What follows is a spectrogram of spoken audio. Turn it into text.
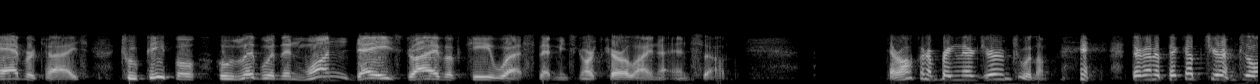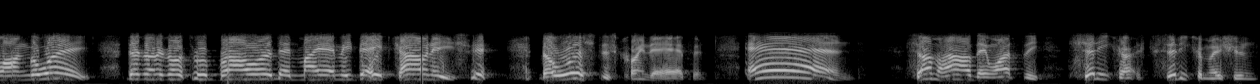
advertise to people who live within one day's drive of Key West. That means North Carolina and South. They're all going to bring their germs with them. They're going to pick up germs along the way. They're going to go through Broward and Miami Dade counties. the worst is going to happen. And somehow they want the city city commission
